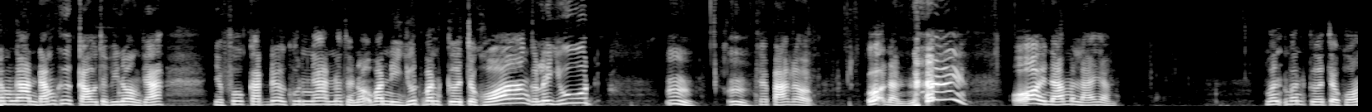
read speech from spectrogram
ทำงานดำคือเก่าจ้ะพี่น้องจ้ะอย่าโฟกัสเด้อคนงานเนาะจ้ะเนาะวันนี้หยุดวันเกิดเจ้าของก็เลยหยุด อืม อืมแต่ปากแล้วโอ้นั่นโอ้ยน้ำมันไหลจ้ะวันวันเกิดเจ้าของ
